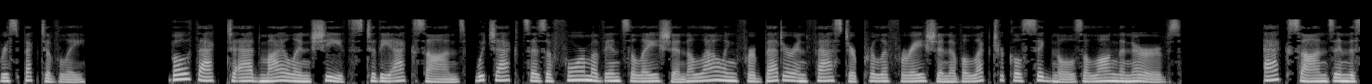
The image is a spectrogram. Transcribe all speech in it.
respectively. Both act to add myelin sheaths to the axons, which acts as a form of insulation allowing for better and faster proliferation of electrical signals along the nerves. Axons in the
